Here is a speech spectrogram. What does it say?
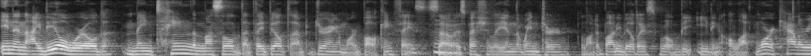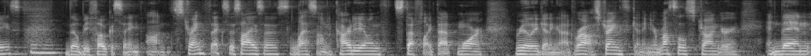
in an ideal world maintain the muscle that they built up during a more bulking phase. So Mhm. especially in the winter a lot of bodybuilders will be eating a lot more calories. They'll be focusing on strength exercises, less on cardio and stuff like that, more really getting that raw strength, getting your muscles stronger, and then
